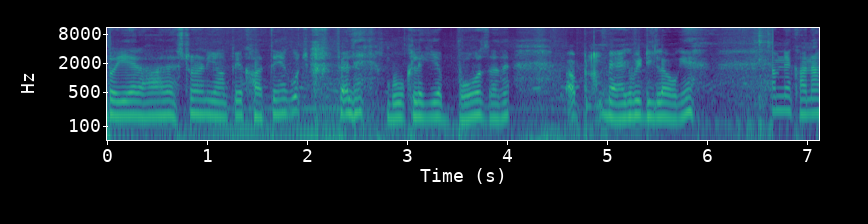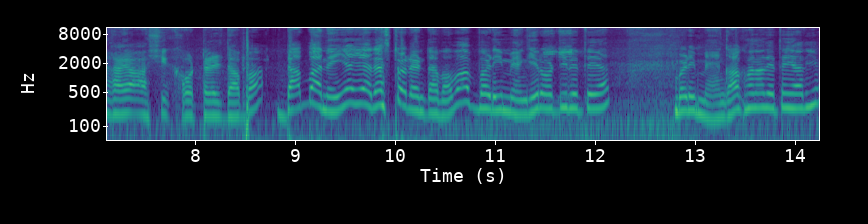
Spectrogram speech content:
तो ये रहा रेस्टोरेंट यहाँ पे खाते हैं कुछ। पहले भूख लगी है, बहुत ज़्यादा। अपना बैग भी ढीला हो गया। हमने खाना खाया आशिक होटल ढाबा। ढाबा नहीं है ये रेस्टोरेंट है बाबा बड़ी महँगी रोटी देते हैं यार। बड़ी महँगा खाना देते हैं यार ये।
